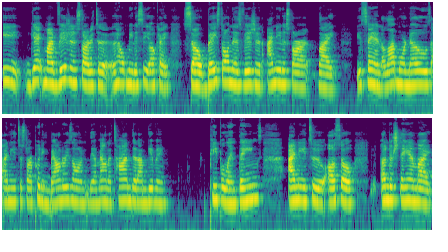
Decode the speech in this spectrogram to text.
it get my vision started to help me to see okay so based on this vision i need to start like it's saying a lot more no's i need to start putting boundaries on the amount of time that i'm giving people and things i need to also understand like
